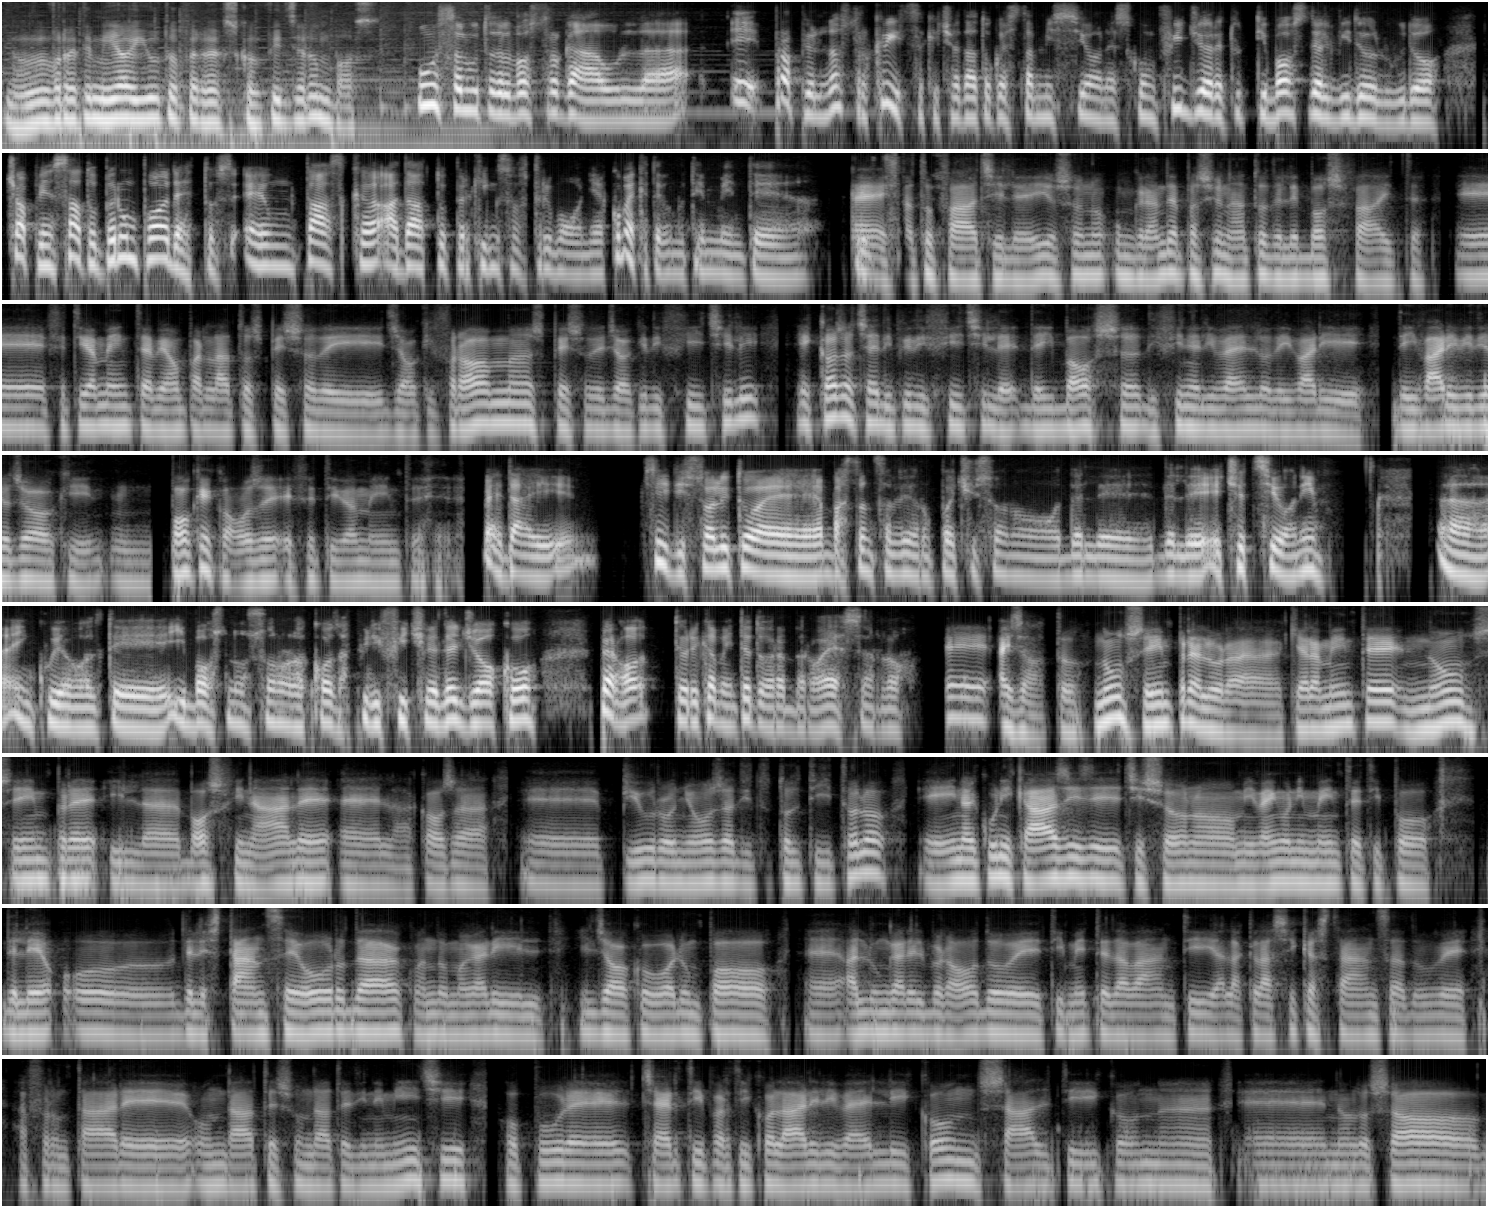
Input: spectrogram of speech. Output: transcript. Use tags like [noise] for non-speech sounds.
non vorrete mio aiuto per sconfiggere un boss. Un saluto dal vostro Gaul. E proprio il nostro Chris che ci ha dato questa missione, sconfiggere tutti i boss del videoludo, ci ha pensato per un po' e ha detto è un task adatto per Kings of Trimonia. Com'è che ti è venuto in mente? Eh, è stato facile, io sono un grande appassionato delle boss fight e effettivamente abbiamo parlato spesso dei giochi From, spesso dei giochi difficili e cosa c'è di più difficile dei boss di fine livello dei vari, dei vari videogiochi? Mm, poche cose effettivamente. Beh dai, sì, di solito è abbastanza vero, poi ci sono delle, delle eccezioni eh, in cui a volte i boss non sono la cosa più difficile del gioco, però teoricamente dovrebbero esserlo. Eh, esatto, non sempre, allora chiaramente non sempre il boss finale è la cosa eh, più rognosa di tutto il titolo e in alcuni casi ci sono, mi vengono in mente tipo delle, o, delle stanze orda quando magari il, il gioco vuole un po' eh, allungare il brodo e ti mette davanti alla classica stanza dove affrontare ondate su ondate di nemici oppure certi particolari livelli con salti, con eh, non lo so,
